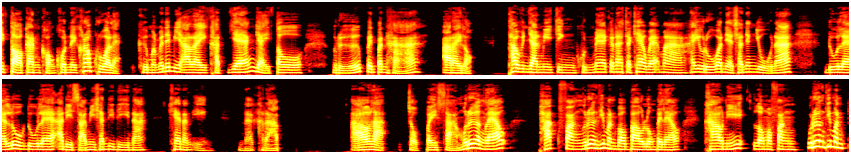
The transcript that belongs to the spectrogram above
ติดต่อกันของคนในครอบครัวแหละ คือมันไม่ได้มีอะไรขัดแย้งใหญ่โต หรือเป็นปัญหาอะไรหรอก ถ้าวิญญาณมีจริง คุณแม่ก็น่าจะแค่แวะมา ให้รู้ว่าเนี่ยฉันยังอยู่นะ ดูแลลูกดูแลอดีตสามีฉันดีๆนะ แค่นั้นเองนะครับ เอาล่ะ จบไป 3 เรื่องแล้ว พักฟังเรื่องที่มันเบาๆลงไปแล้ว คราวนี้ลองมาฟังเรื่องที่มันแ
